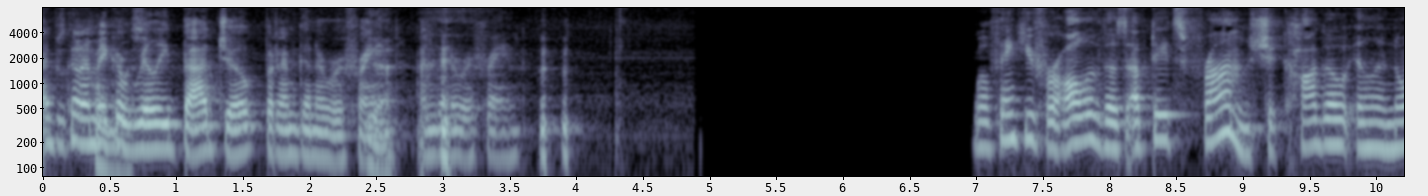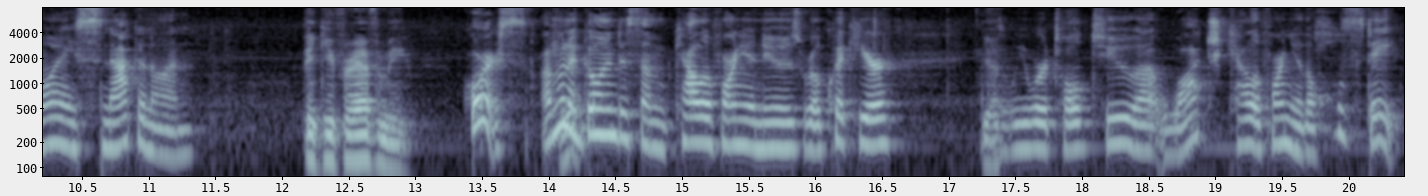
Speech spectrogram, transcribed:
I was going to make a Homeless. really bad joke, but I'm going to refrain. Yeah. I'm going to refrain. well, thank you for all of those updates from Chicago, Illinois, Snack Anon. Thank you for having me. Of course, I'm going to go into some California news real quick here. Yeah. We were told to uh, watch California, the whole state.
